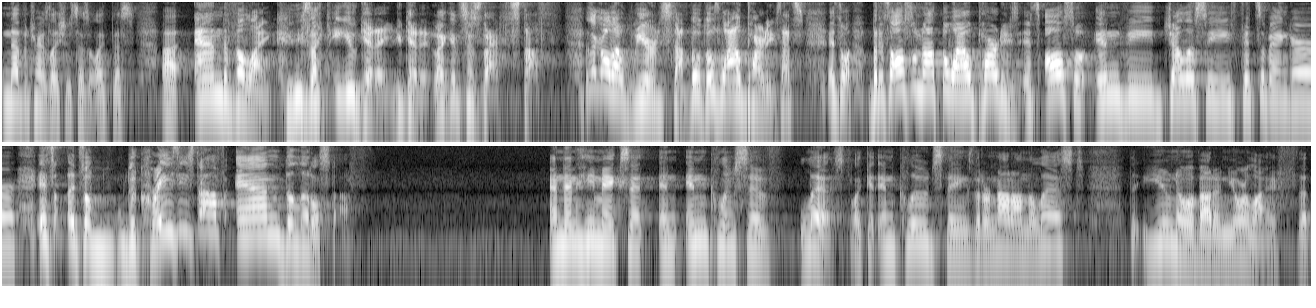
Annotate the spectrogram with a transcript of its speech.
another translation says it like this uh, and the like. He's like, you get it, you get it. Like, it's just that stuff. It's like all that weird stuff, those, those wild parties. That's, it's, but it's also not the wild parties. It's also envy, jealousy, fits of anger. It's, it's a, the crazy stuff and the little stuff. And then he makes it an inclusive list. Like it includes things that are not on the list that you know about in your life that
